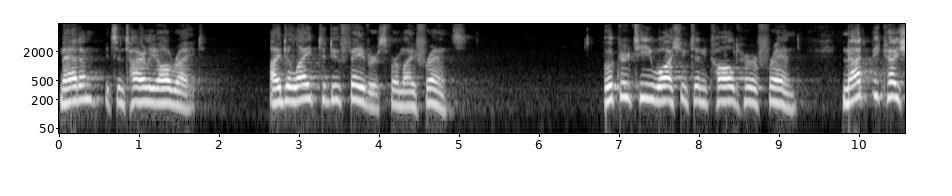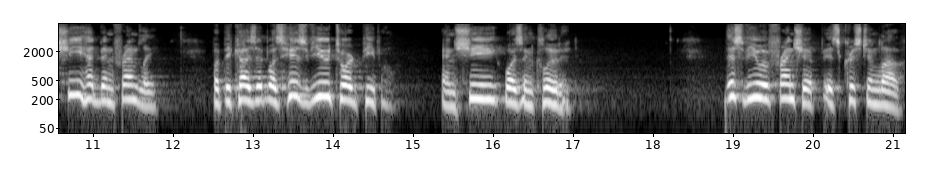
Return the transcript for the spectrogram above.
Madam, it's entirely all right. I delight to do favors for my friends. Booker T. Washington called her friend, not because she had been friendly, but because it was his view toward people, and she was included. This view of friendship is Christian love.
